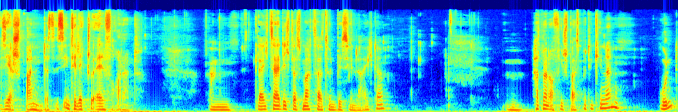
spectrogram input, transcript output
sehr spannend. Das ist intellektuell fordernd. Ähm, gleichzeitig, das macht es halt so ein bisschen leichter. Ähm, hat man auch viel Spaß mit den Kindern. Und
